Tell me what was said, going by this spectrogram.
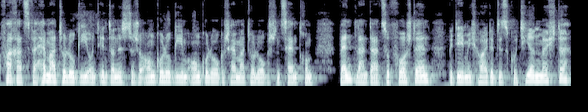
Facharzt für Hämatologie und internistische Onkologie im Onkologisch-Hämatologischen Zentrum Wendland dazu vorstellen, mit dem ich heute diskutieren möchte.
